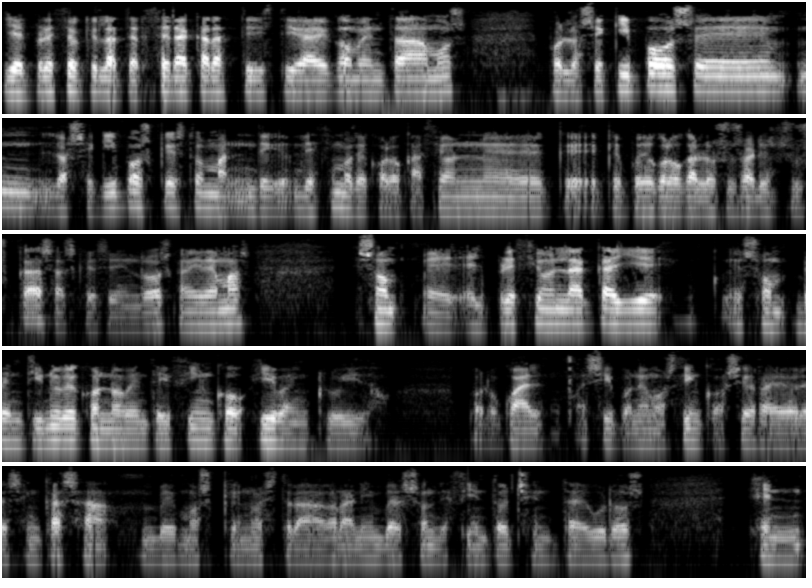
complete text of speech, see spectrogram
Y el precio, que es la tercera característica que comentábamos, pues los equipos, eh, los equipos que esto decimos de colocación eh, que, puede colocar los usuarios en sus casas, que se enroscan y demás, son eh, el precio en la calle son 29,95 IVA incluido. Por lo cual, si ponemos cinco o seis radiadores en casa, vemos que nuestra gran inversión de 180 euros en,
